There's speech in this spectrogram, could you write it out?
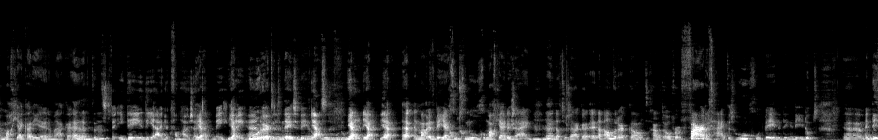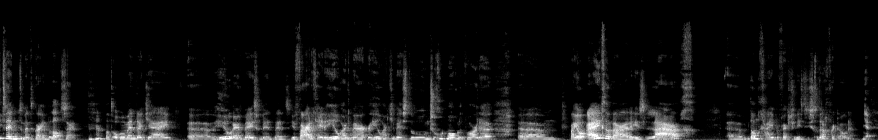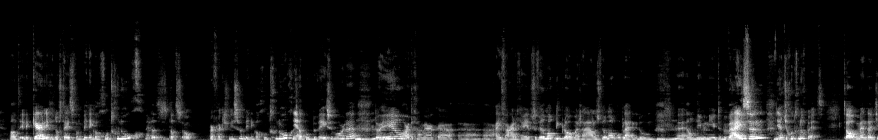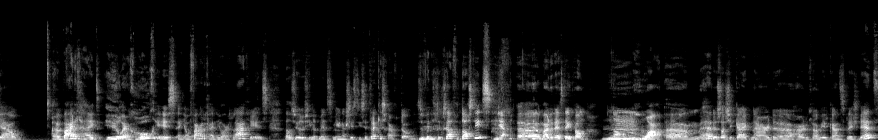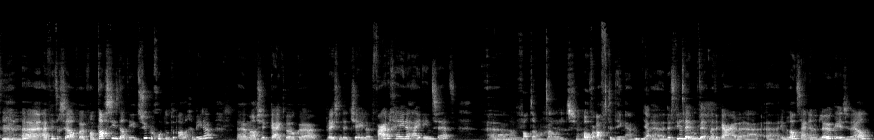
mag jij carrière maken? Hè? Mm dat, dat, de ideeën die je eigenlijk van huis uit hebt meegekregen. Ja. Hoe werkt het in deze wereld? Ja, hoe, hoe doen wij de dingen? Ja, ja. En, mag, en ben jij goed genoeg? Mag jij er zijn? Mm dat soort zaken. En aan de andere kant gaat het over vaardigheid. Dus hoe goed ben je in de dingen die je doet? Ehm, en die twee moeten met elkaar in balans zijn. Mhm. Want op het moment dat jij uh, heel erg bezig bent met je vaardigheden, heel hard werken, heel hard je best doen, zo goed mogelijk worden, um, maar jouw eigen waarde is laag, um, dan ga je perfectionistisch gedrag vertonen. Ja. Want in de kern is het nog steeds van ben ik wel goed genoeg? dat, is, dat is ook perfectionisme, ben ik al goed genoeg? Dus dat moet bewezen worden. Mhm. Door heel hard te gaan werken uh, aan je vaardigheden. Zoveel mogelijk diploma's halen, zoveel mogelijk opleidingen doen. Mhm. Eh, en op die manier te bewijzen dat je goed genoeg bent. Terwijl op het moment dat jouw waardigheid heel erg hoog is en jouw vaardigheid heel erg laag is, dan zul je zien dat mensen meer narcistische trekjes gaan vertonen. Ze vinden mhm. zichzelf fantastisch, ja. maar de rest denkt van, nou, mm, um, dus als je kijkt naar de huidige Amerikaanse president, mm. uh, hij vindt zichzelf uh, fantastisch dat hij het supergoed doet op alle gebieden. Uh, maar als je kijkt welke presidentiële vaardigheden hij inzet, um, valt er nog wel iets eh, over af te dingen. Ja. dus die twee moeten echt met elkaar in balans zijn. En het leuke is wel,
